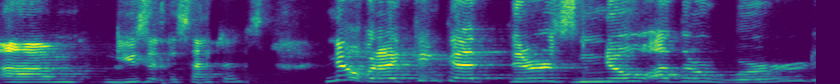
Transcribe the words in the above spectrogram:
Um, use it in a sentence. No, but I think that there's no other word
